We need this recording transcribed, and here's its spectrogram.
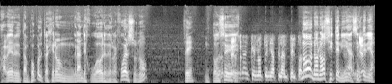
a ver, tampoco le trajeron grandes jugadores de refuerzo, ¿no? Sí. Entonces, Pero que no tenía plantel para no, no, no, sí tenía, sí Ya- tenía.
